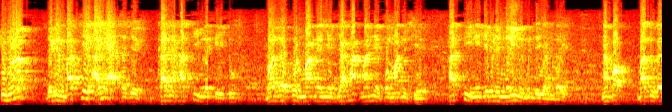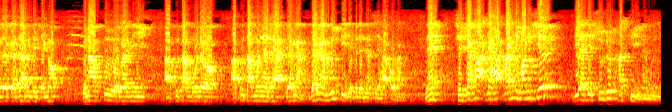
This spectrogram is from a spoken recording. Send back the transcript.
cuma dengan baca ayat saja. Kerana hati mereka itu walaupun maknanya jahat mana pun manusia hati ni dia boleh menerima benda yang baik. Nampak? Batu kadang-kadang kita tengok kenapa orang ni aku tak bodoh aku tak mau nasihat. Jangan. Jangan berhenti daripada nasihat orang. Ne sejahat-jahat mana manusia dia ada sudut hati namanya.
